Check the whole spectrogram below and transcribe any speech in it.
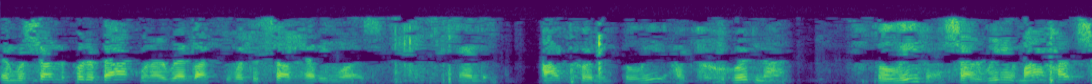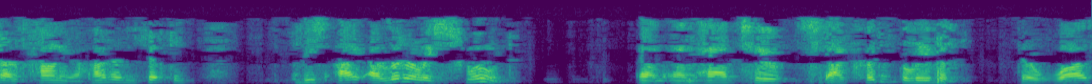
and was starting to put it back when I read like what the subheading was. And I couldn't believe, I could not believe it. I started reading it. My heart started pounding 150 These, I, I literally swooned. and, and had to, I couldn't believe that there was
